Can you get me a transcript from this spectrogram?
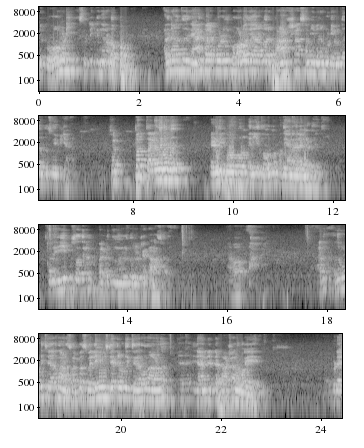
ഒരു കോമഡി സൃഷ്ടിക്കുന്നതിനോടൊപ്പം അതിനകത്ത് ഞാൻ പലപ്പോഴും ഫോളോ ചെയ്യാറുള്ള ഒരു ഭാഷാ സമീപനം കൂടിയുണ്ട് എന്ന് സൂചിപ്പിക്കാനാണ് സ്വല്പം തലതിരിവ് എഴുതി പോകുമ്പോൾ എനിക്ക് തോന്നും അത് ഞാൻ അതിലെ എഴുതി. അത് ഈ പുസ്തകത്തിലും പലയിടത്തും നിങ്ങൾക്ക് ഒരുപക്ഷെ കാണാൻ സാധിക്കും. അപ്പോൾ അത് അതുകൂടി ചേർന്നാണ് സ്വല്പം സ്പെല്ലിംഗ് മിസ്റ്റേക്കുകൂടി ചേർന്നാണ് ഞാൻ എന്റെ ഭാഷ എന്ന് പറയുന്നത് ഇവിടെ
